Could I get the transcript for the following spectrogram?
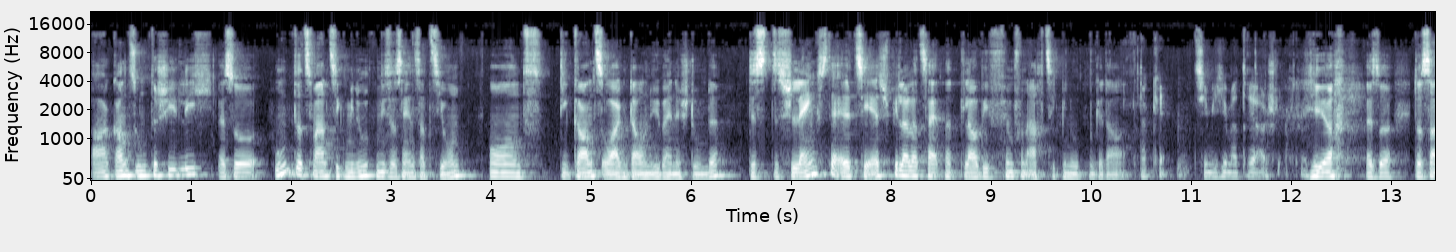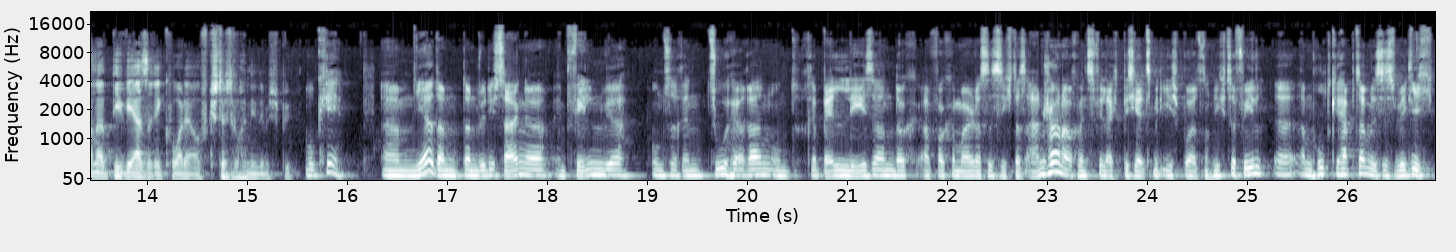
Ah, ganz unterschiedlich. Also unter 20 Minuten ist eine Sensation und die ganz Orgen dauern über eine Stunde. Das, das längste LCS-Spiel aller Zeiten hat, glaube ich, 85 Minuten gedauert. Okay, ziemliche Materialschlacht. Ja, also da sind auch diverse Rekorde aufgestellt worden in dem Spiel. Okay. Ähm, ja, dann, dann würde ich sagen, äh, empfehlen wir unseren Zuhörern und Rebell-Lesern doch einfach einmal, dass sie sich das anschauen, auch wenn es vielleicht bis jetzt mit E-Sports noch nicht so viel äh, am Hut gehabt haben. Es ist wirklich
